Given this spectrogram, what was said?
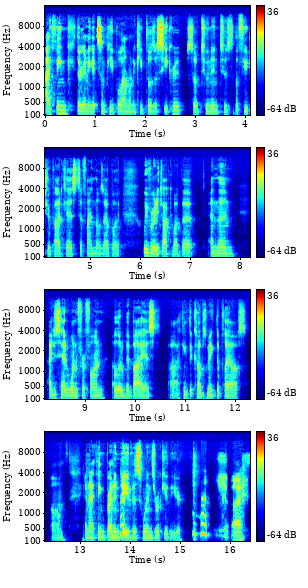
I think they're going to get some people. I'm going to keep those a secret. So tune into the future podcast to find those out. But we've already talked about that. And then I just had one for fun, a little bit biased. Uh, I think the Cubs make the playoffs. Um, and I think Brendan Davis wins Rookie of the Year. All right.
